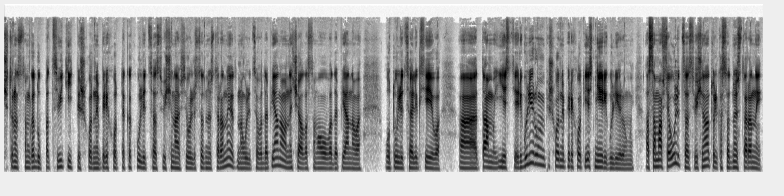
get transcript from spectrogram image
2014 году подсветить пешеходный переход, так как улица освещена всего лишь с одной стороны, это на улице Водопьянова, начало самого Водопьянова от улицы Алексеева. А, Там есть регулируемый пешеходный переход, есть нерегулируемый. А сама вся улица освещена только с одной стороны.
